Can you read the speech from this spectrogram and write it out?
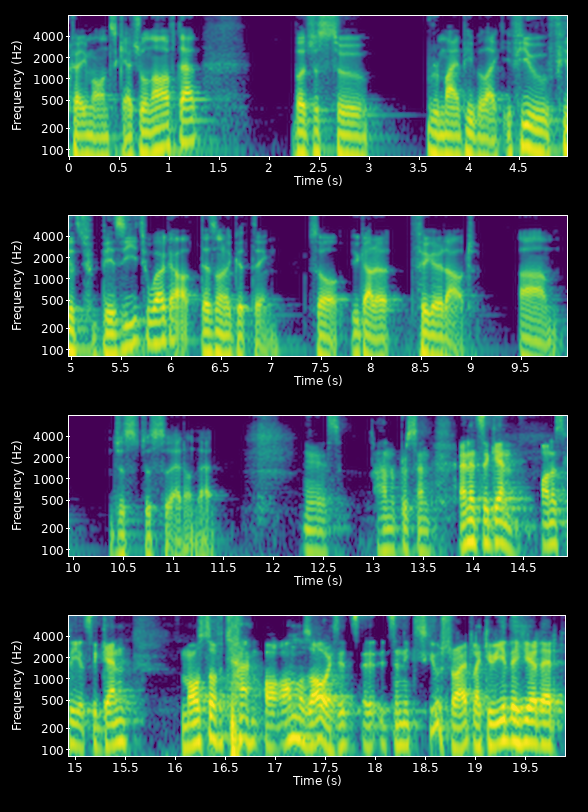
creating my own schedule and all of that. But just to remind people like if you feel too busy to work out that's not a good thing. So you gotta figure it out. Um, just just to add on that. Yes 100% and it's again honestly it's again most of the time or almost always it's it's an excuse right? Like you either hear that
